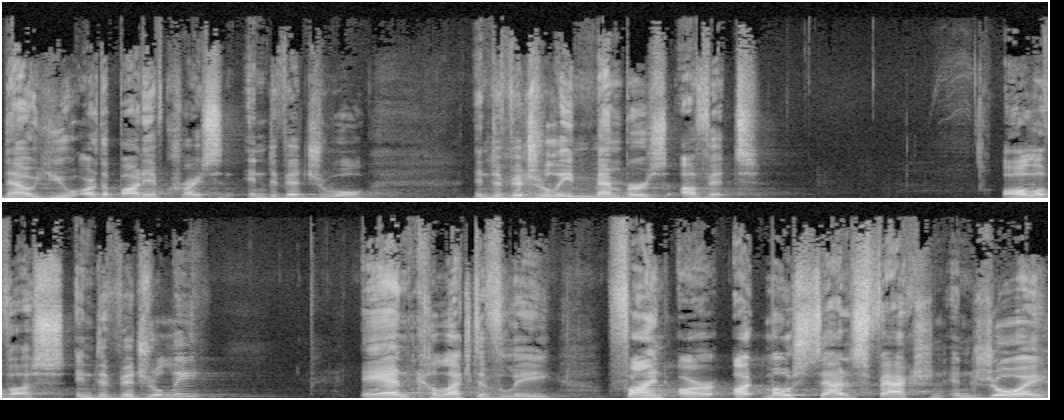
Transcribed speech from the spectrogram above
now you are the body of Christ, an individual individually members of it. All of us, individually and collectively, find our utmost satisfaction and joy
